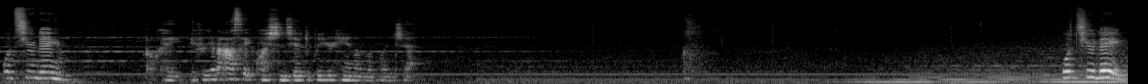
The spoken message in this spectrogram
What's your name? Okay, if you're gonna ask it questions, you have to put your hand on the planchette. What's your name?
